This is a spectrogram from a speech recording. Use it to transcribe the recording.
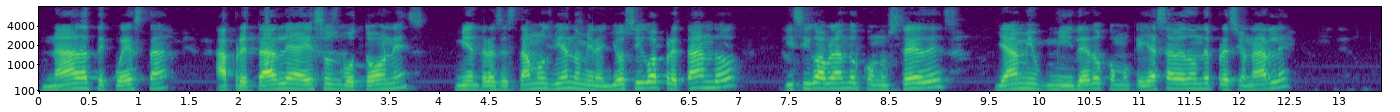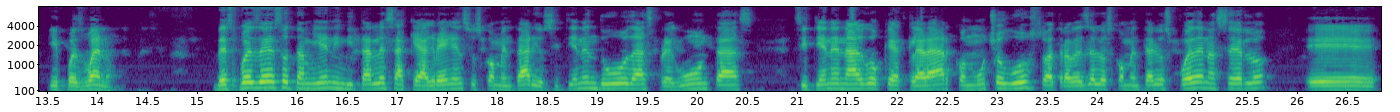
Nada te cuesta apretarle a esos botones mientras estamos viendo. Miren, yo sigo apretando y sigo hablando con ustedes. Ya mi, dedo como que ya sabe dónde presionarle. Y pues bueno, después de eso también invitarles a que agreguen sus comentarios. Si tienen dudas, preguntas, si tienen algo que aclarar, con mucho gusto a través de los comentarios pueden hacerlo. Eh,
